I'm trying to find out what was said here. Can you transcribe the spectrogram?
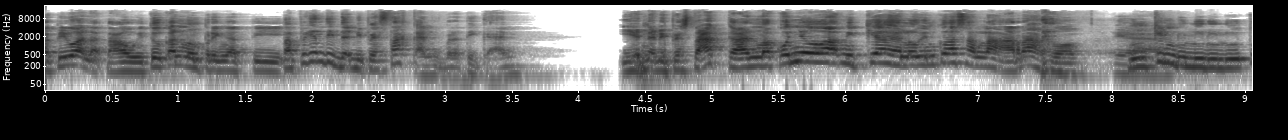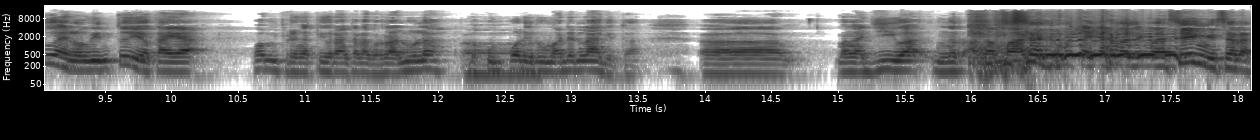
tapi wah nggak tahu itu kan memperingati Tapi kan tidak dipestakan berarti kan. Iya nggak dipestakan, makanya wak mikir Halloween kok salah arah kok. Iya. Mungkin dulu-dulu tuh Halloween tuh ya kayak wah memperingati orang telah berlalu lah, berkumpul di rumah dan lah gitu. Eh mengaji wak menurut agama ada kepercayaan masing-masing misalnya.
